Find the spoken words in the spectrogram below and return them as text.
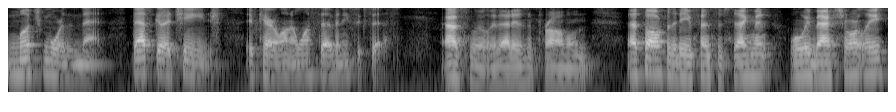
much more than that. That's got to change if Carolina wants to have any success. Absolutely, that is a problem. That's all for the defensive segment. We'll be back shortly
